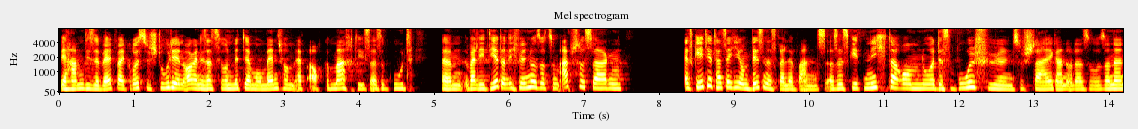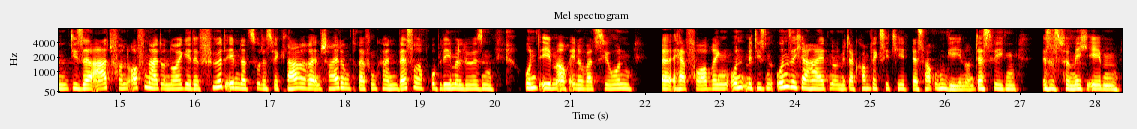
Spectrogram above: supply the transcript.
Wir haben diese weltweit größte Studienorganisation mit der Momentum-App auch gemacht. Die ist also gut ähm, validiert. Und ich will nur so zum Abschluss sagen, es geht hier tatsächlich um Business-Relevanz. Also es geht nicht darum, nur das Wohlfühlen zu steigern oder so, sondern diese Art von Offenheit und Neugierde führt eben dazu, dass wir klarere Entscheidungen treffen können, bessere Probleme lösen und eben auch Innovationen äh, hervorbringen und mit diesen Unsicherheiten und mit der Komplexität besser umgehen. Und deswegen ist es für mich eben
